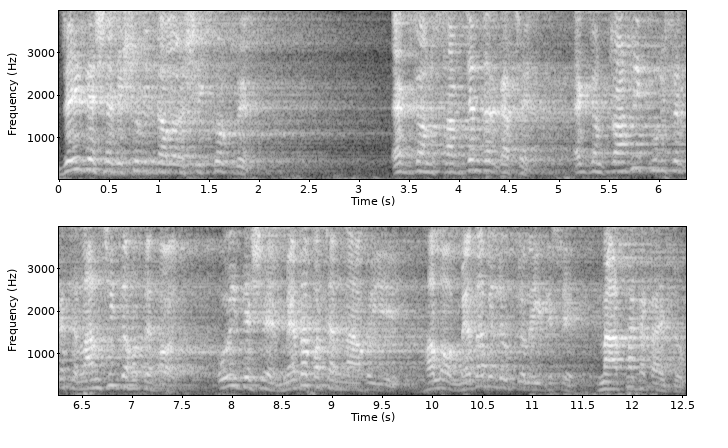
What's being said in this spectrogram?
যেই দেশে বিশ্ববিদ্যালয়ের শিক্ষকদের একজন সার্জেন্টের কাছে, একজন ট্রাফিক পুলিশের কাছে লাঞ্ছিত হতে হয়, ওই দেশে মেধা পাচার না হইয়ে ভালো মেধাবী লোকজন এই দেশে না থাকাটাই যোগ।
